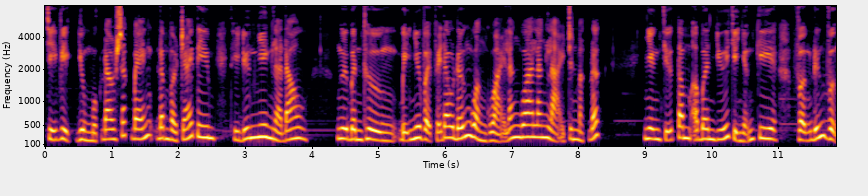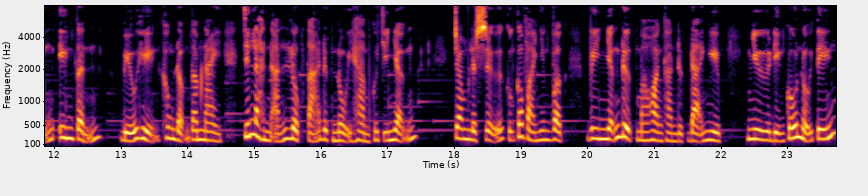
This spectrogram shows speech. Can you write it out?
chỉ việc dùng một đao sắc bén đâm vào trái tim thì đương nhiên là đau. Người bình thường bị như vậy phải đau đớn quằn quại lăn qua lăn lại trên mặt đất. Nhưng chữ tâm ở bên dưới chữ nhẫn kia vẫn đứng vững yên tĩnh. Biểu hiện không động tâm này chính là hình ảnh lột tả được nội hàm của chữ nhẫn. Trong lịch sử cũng có vài nhân vật vì nhẫn được mà hoàn thành được đại nghiệp như điện cố nổi tiếng,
